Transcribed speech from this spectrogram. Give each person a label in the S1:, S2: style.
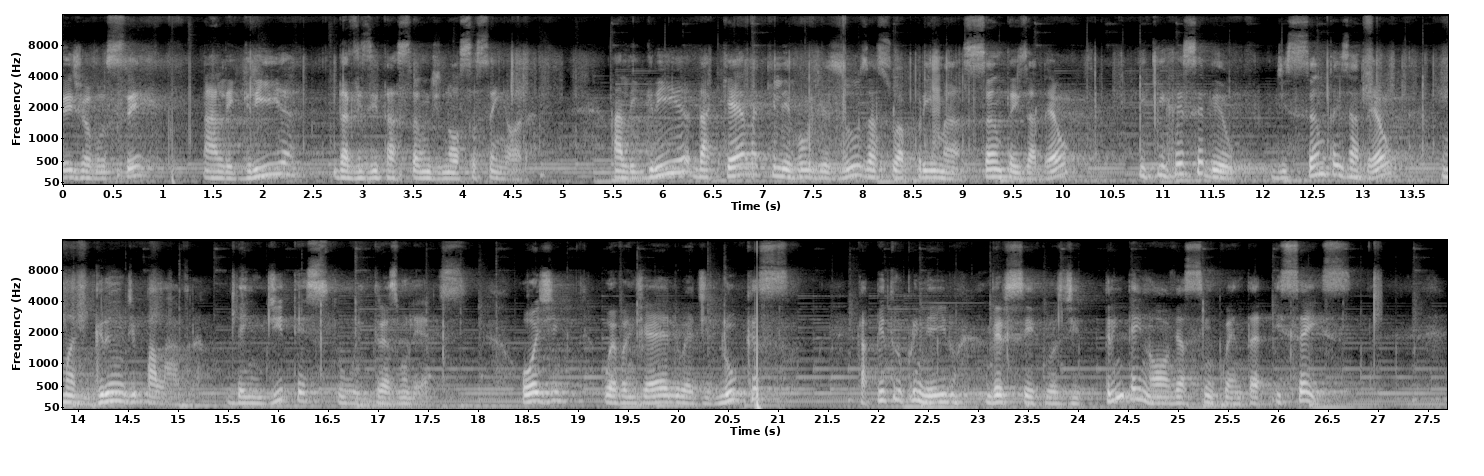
S1: desejo a você a alegria da visitação de Nossa Senhora. A alegria daquela que levou Jesus à sua prima Santa Isabel e que recebeu de Santa Isabel uma grande palavra: Bendita és tu entre as mulheres. Hoje o Evangelho é de Lucas, capítulo 1, versículos de 39 a 56.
